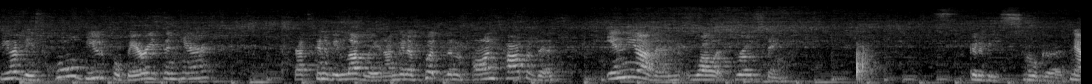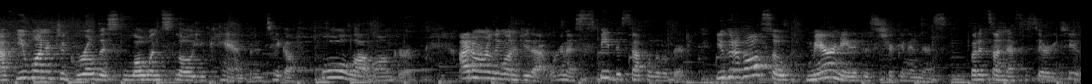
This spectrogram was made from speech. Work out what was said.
you have these whole beautiful berries in here. That's gonna be lovely. And I'm gonna put them on top of this in the oven while it's roasting. It's gonna be so good. Now, if you wanted to grill this low and slow, you can, but it'd take a whole lot longer. I don't really wanna do that. We're gonna speed this up a little bit. You could have also marinated this chicken in this, but it's unnecessary too.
